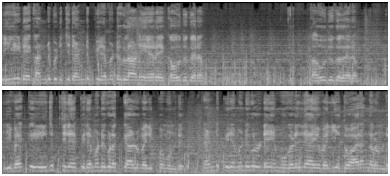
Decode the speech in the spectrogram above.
ഈയിടെ കണ്ടുപിടിച്ച രണ്ട് പിരമിഡുകളാണ് ഏറെ കൗതുകരം. കൗതുകകരം. ഇവയ്ക്ക് ഈജിപ്തിലെ പിരമിഡുകളെക്കാൾ വലിപ്പമുണ്ട്. രണ്ട് പിരമിഡുകളുടെയും മുകളിലായി വലിയ ദ്വാരങ്ങളുണ്ട്.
